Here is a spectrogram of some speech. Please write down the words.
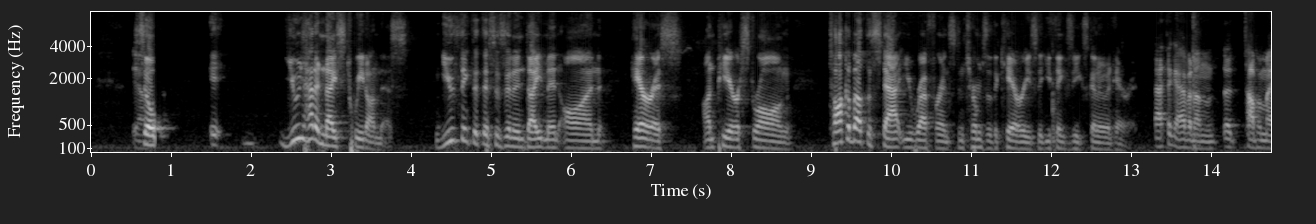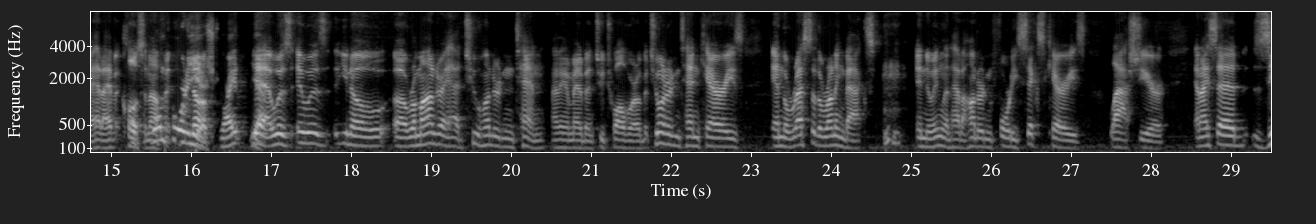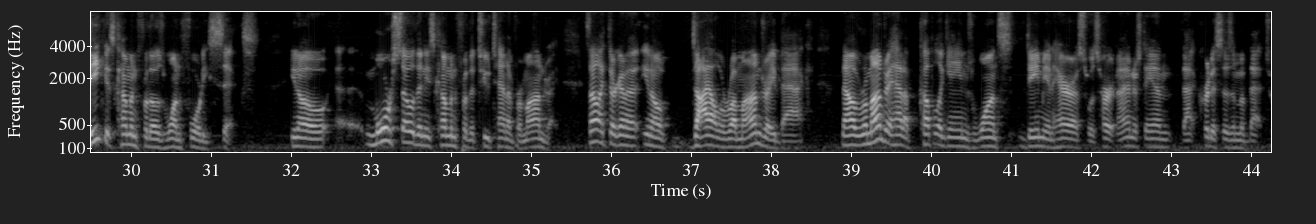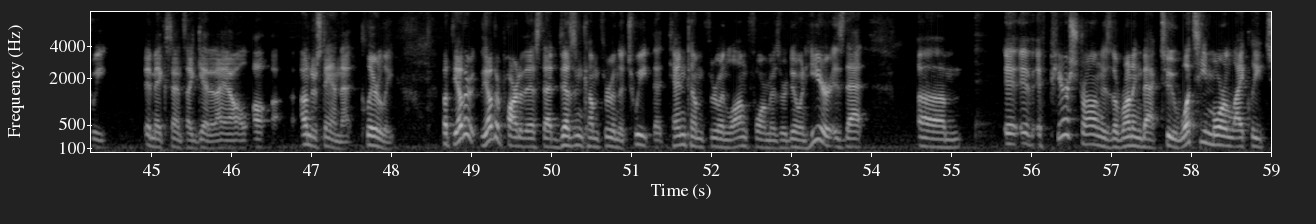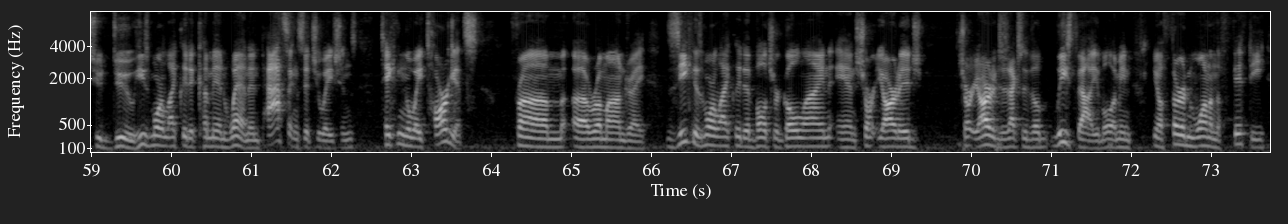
Yeah. So, it, you had a nice tweet on this. You think that this is an indictment on Harris, on Pierre Strong. Talk about the stat you referenced in terms of the carries that you think Zeke's going to inherit. I think I have it on the top of my head. I have it close enough. 140-ish, no, right? Yeah. yeah. it was. It was. You know, uh, Rhamondre had 210. I think it might have been 212 or but 210 carries, and the rest of the running backs in New England had 146 carries last year. And I said Zeke is coming for those 146. You know, uh, more so than he's coming for the 210 of Rhamondre. It's not like they're gonna, you know, dial Rhamondre back now, Rhamondre had a couple of games once Damien Harris was hurt, and I understand that criticism of that tweet. It makes sense. I get it. I I'll understand that clearly. But the other the other part of this that doesn't come through in the tweet that can come through in long form as we're doing here is that um, if, if Pierre Strong is the running back too, what's he more likely to do? He's more likely to come in when in passing situations, taking away targets from uh, Rhamondre. Zeke is more likely to vulture goal line and short yardage. Short yardage is actually the least valuable. I mean, you know, third and one on the 50.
